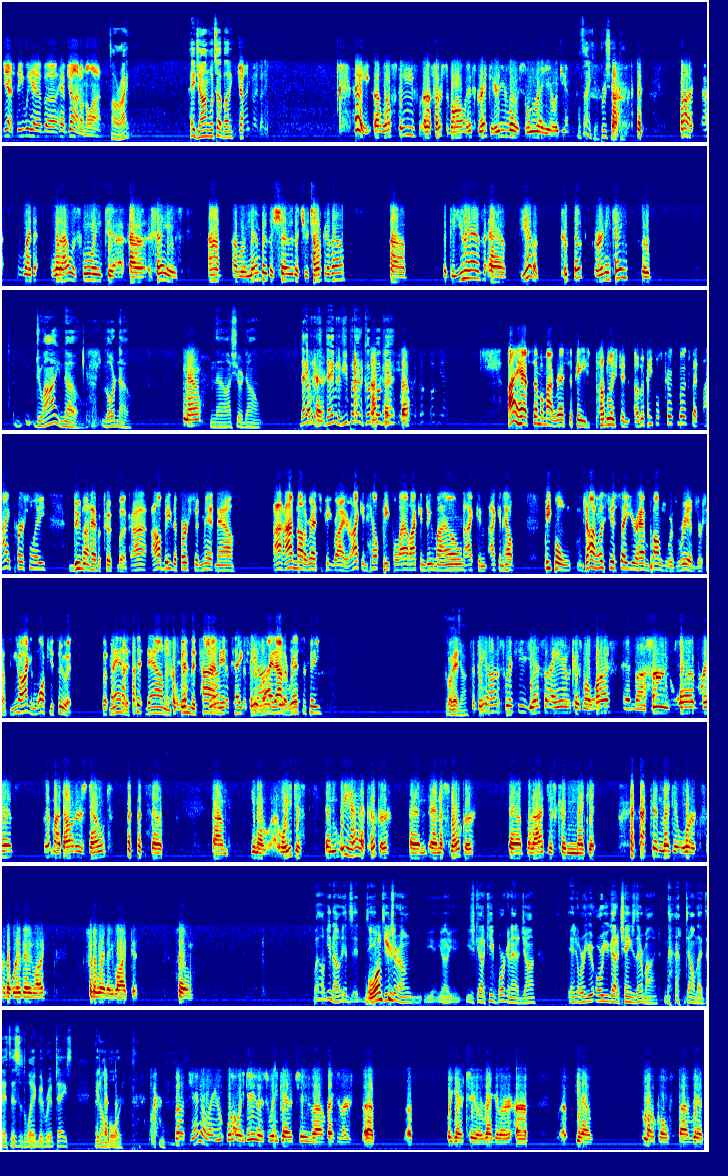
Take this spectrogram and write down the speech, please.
Yeah, Steve, we have uh, have John on the line. All right. Hey, John, what's up, buddy? John, go ahead, buddy. Hey, uh, well, Steve, uh, first of all, it's great to hear your voice on the radio again. Well, thank you. Appreciate that. But uh, what what I was going to uh, say is, I, I remember the show that you're talking about. Uh, but do you have uh, do you have a cookbook or anything? Or Do I? No, Lord, no, no? no, I sure don't. David, have Okay. you, David, have you put out a cookbook Okay. yet? Well, I have some of my recipes published in other people's cookbooks, but I personally do not have a cookbook. I, I'll be the first to admit now, I, I'm not a recipe writer. I can help people out. I can do my own. I can I can help people. John, let's just say you're having problems with ribs or something. You know, I can walk you through it. But man, to sit down and spend the time Well, it to- to takes be to write out a recipe. Go, Go ahead, ahead. John. to be honest with you, yes, I am because my wife and my son love ribs, but my daughters don't. so, um, you know, we just and we had a cooker and and a smoker, uh, but I just couldn't make it. I couldn't make it work for the way they like, for the way they liked it. So Well, you know, it's it, Well, teach you- your own. You, you know, you, you just got to keep working at it, John, and or you or you got to change their mind. Tell them that this this is the way a good rib tastes. Get on board. Well, generally, what we do is we go to uh, regular. Uh, we go to a regular, uh, you know, local uh, rib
